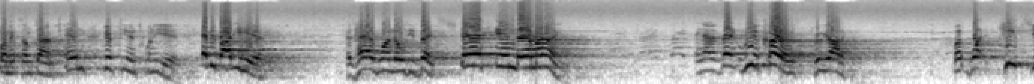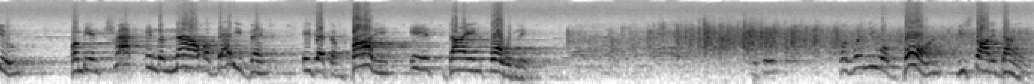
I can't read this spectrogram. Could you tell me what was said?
from it sometimes 10, 15, and 20 years. Everybody here has had one of those events stamped in their mind. And that event reoccurs periodically. But what keeps you from being trapped in the now of that event is that the body is dying forwardly. You see? Because when you were born, you started dying.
